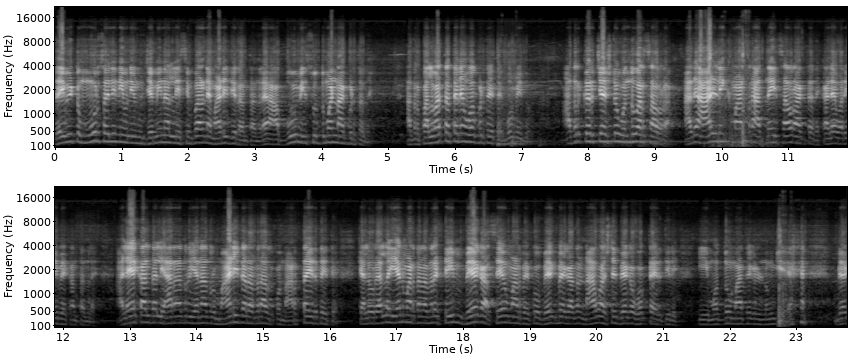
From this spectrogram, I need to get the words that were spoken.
ದಯವಿಟ್ಟು ಮೂರು ಸಲ ನೀವು ನಿಮ್ಮ ಜಮೀನಲ್ಲಿ ಸಿಂಪರಣೆ ಮಾಡಿದ್ದೀರ ಅಂತಂದ್ರೆ ಆ ಭೂಮಿ ಸುದ್ದ ಮಣ್ಣಾಗ್ಬಿಡ್ತದೆ. ಅದ್ರ ಫಲವತ್ತತೆನೇ ಹೋಗ್ಬಿಡ್ತೈತೆ ಭೂಮಿದು. ಅದ್ರ ಖರ್ಚು ಎಷ್ಟು? ಒಂದೂವರೆ ಸಾವಿರ. ಅದೇ ಆಳ್ನಿಕ್ ಮಾಡಿದ್ರೆ ಹದಿನೈದು ಸಾವಿರ ಆಗ್ತದೆ ಕಳೆ ಹೊರಿಬೇಕಂತಂದ್ರೆ ಹಳೆ ಕಾಲದಲ್ಲಿ ಯಾರಾದರೂ ಏನಾದರೂ ಮಾಡಿದಾರೆ ಅಂದ್ರೆ ಅದಕ್ಕೊಂದು ಅರ್ಥ ಇರ್ತೈತೆ. ಕೆಲವರೆಲ್ಲ ಏನು ಮಾಡ್ತಾರೆ ಅಂದ್ರೆ ಟೈಮ್ ಬೇಗ ಸೇವ್ ಮಾಡಬೇಕು. ಬೇಗ ಬೇಗ ಅಂದ್ರೆ ನಾವು ಅಷ್ಟೇ ಬೇಗ ಹೋಗ್ತಾ ಇರ್ತೀರಿ. ಈ ಮದ್ದು ಮಾತ್ರೆಗಳು ನುಂಗಿ ಬೇಗ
